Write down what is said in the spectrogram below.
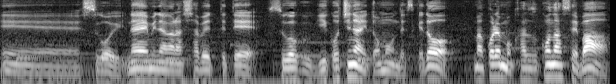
えー、すごい悩みながら喋っててすごくぎこちないと思うんですけど、まあ、これも数こなせば、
